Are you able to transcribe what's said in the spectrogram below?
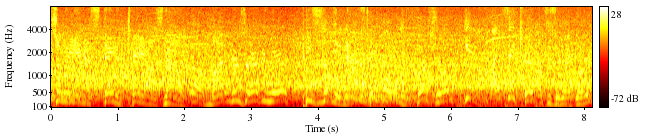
Five. Officially in a state of chaos now. Oh, monitors are everywhere. Pieces of the announce table are in the first row. Yeah, I'd say chaos is the right word.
